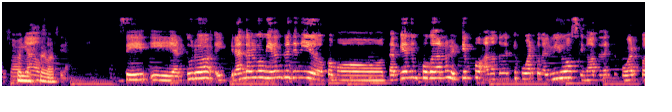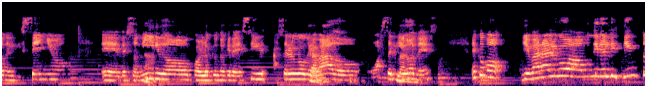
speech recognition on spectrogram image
Los Con los Sebas. Sebastián. Sí, y Arturo, y creando algo bien entretenido, como también un poco darnos el tiempo a no tener que jugar con el vivo, sino a tener que jugar con el diseño eh, de sonido, con lo que uno quiere decir, hacer algo Claro. grabado o hacer Claro. guiones. Es como llevar algo a un nivel distinto,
